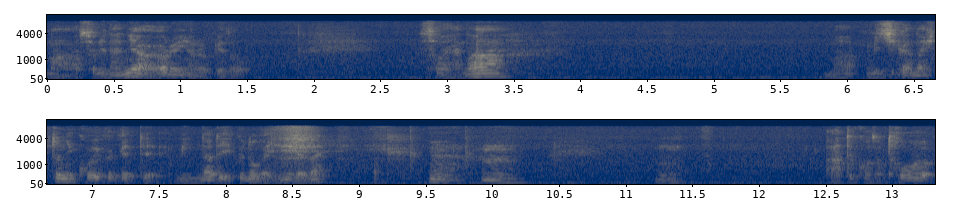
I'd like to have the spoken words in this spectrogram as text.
まあそれなりには上がるんやろうけど。そうやなまあ身近な人に声かけてみんなで行くのがいいんじゃない？うんうん。あとこの投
